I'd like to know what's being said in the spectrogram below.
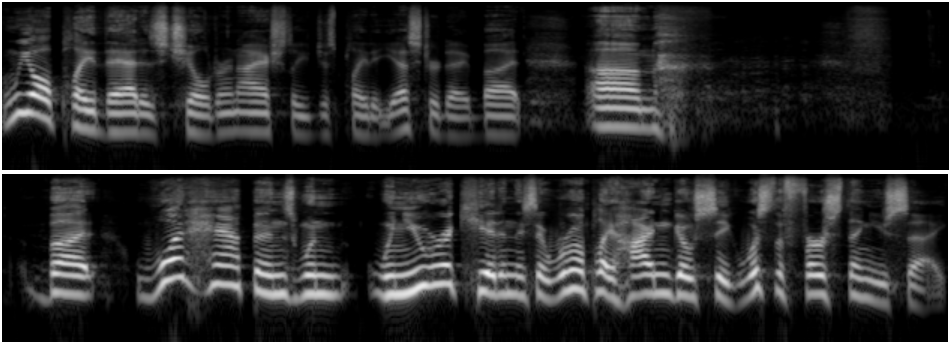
And we all played that as children. I actually just played it yesterday, but um, but what happens when when you were a kid and they say we're going to play hide and go seek? What's the first thing you say?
